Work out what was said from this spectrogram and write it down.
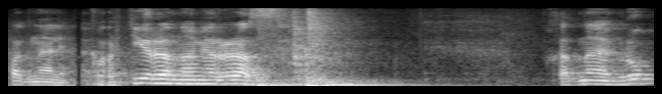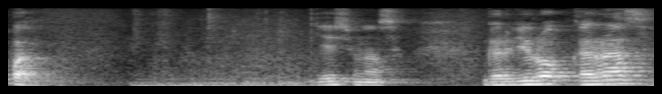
Погнали. Квартира номер раз. Входная группа. Здесь у нас гардеробка раз,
